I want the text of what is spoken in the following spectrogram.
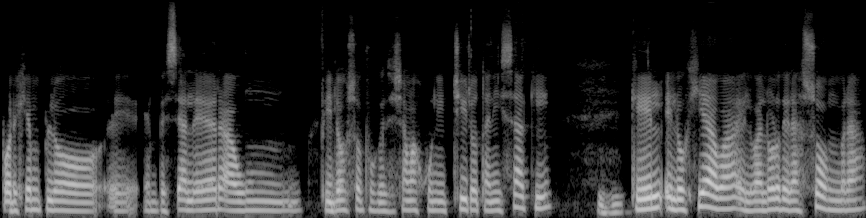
Por ejemplo, eh, empecé a leer a un filósofo que se llama Junichiro Tanizaki, que él elogiaba el valor de la sombra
